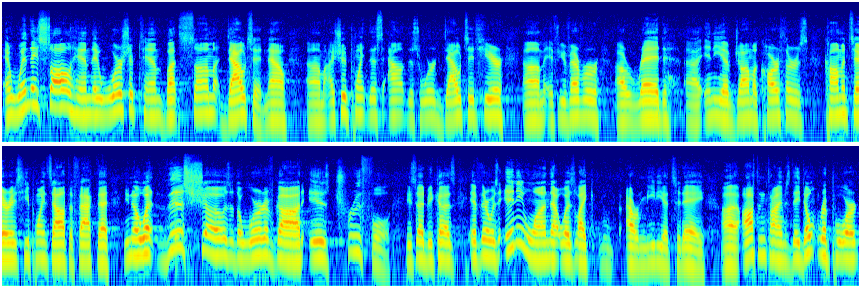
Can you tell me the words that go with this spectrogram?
And when they saw him, they worshiped him, but some doubted. Now, um, I should point this out this word doubted here. Um, if you've ever uh, read uh, any of John MacArthur's commentaries, he points out the fact that, you know what, this shows that the Word of God is truthful. He said, because if there was anyone that was like our media today, uh, oftentimes they don't report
